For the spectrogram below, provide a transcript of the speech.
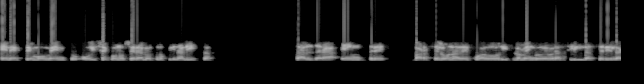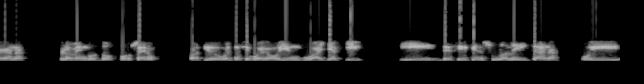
en este momento. Hoy se conocerá el otro finalista, saldrá entre Barcelona de Ecuador y Flamengo de Brasil, la serie la gana Flamengo 2 por 0. Partido de vuelta se juega hoy en Guayaquil. Y decir que en Sudamericana hoy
